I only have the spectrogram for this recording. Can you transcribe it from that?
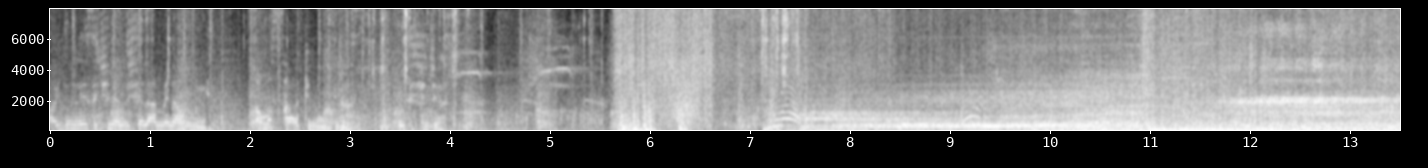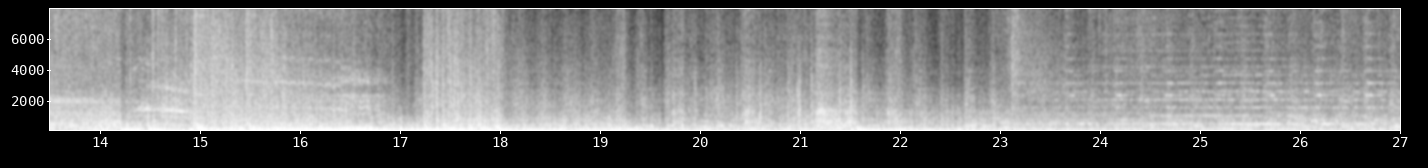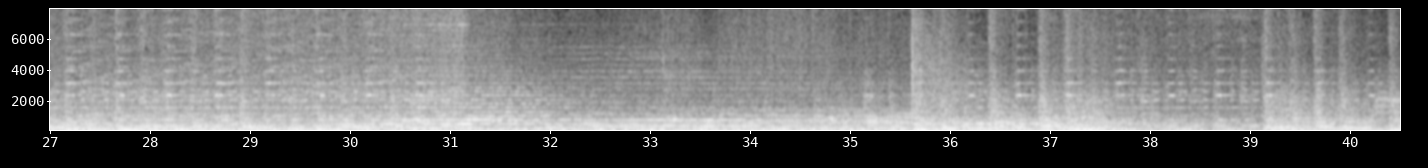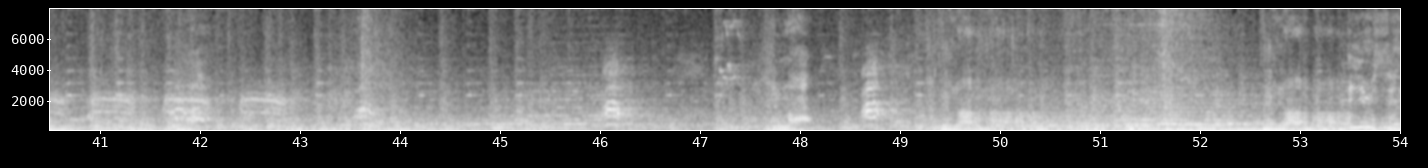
Aydın Reis için endişelenmeni anlıyorum. Ama sakin ol biraz. Yetişeceğiz. Luna. Luna. Luna. İyi misin?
